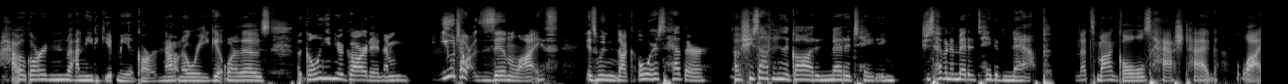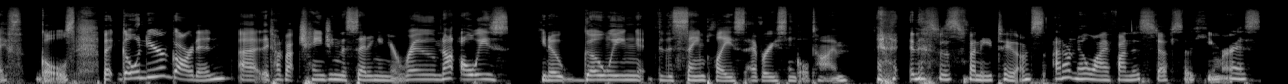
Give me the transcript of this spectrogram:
have a garden. I need to get me a garden. I don't know where you get one of those, but going in your garden, I mean, you talk about Zen life is when like, oh, where's Heather? Oh, she's out in the garden meditating. She's having a meditative nap. That's my goals. Hashtag life goals. But go into your garden. Uh, they talk about changing the setting in your room, not always, you know, going to the same place every single time. and this was funny too. I'm, I don't know why I find this stuff so humorous.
